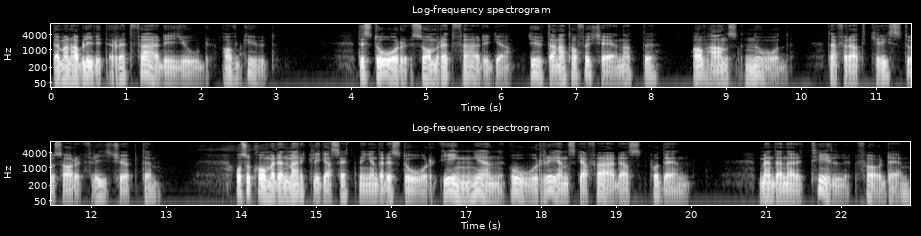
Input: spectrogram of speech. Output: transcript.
Där man har blivit rättfärdiggjord av Gud. Det står som rättfärdiga utan att ha förtjänat det av hans nåd därför att Kristus har friköpt dem. Och så kommer den märkliga sättningen där det står ingen oren ska färdas på den, men den är till för dem.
